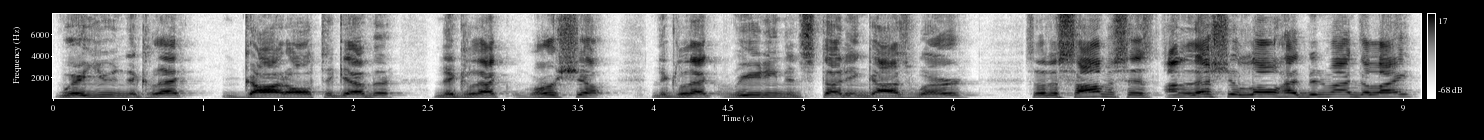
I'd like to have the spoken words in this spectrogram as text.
Where you neglect God altogether, neglect worship, neglect reading and studying God's word. So the psalmist says, Unless your law had been my delight,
